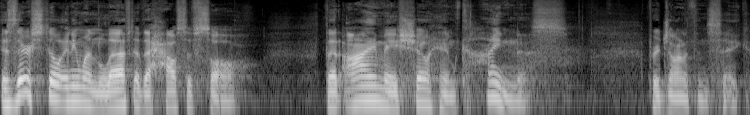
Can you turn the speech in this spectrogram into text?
Is there still anyone left of the house of Saul that I may show him kindness for Jonathan's sake?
